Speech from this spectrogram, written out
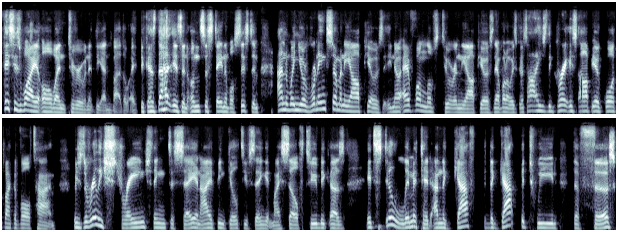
This is why it all went to ruin at the end, by the way, because that is an unsustainable system. And when you're running so many RPOs, you know, everyone loves to run the RPOs and everyone always goes, oh, he's the greatest RPO quarterback of all time, which is a really strange thing to say. And I've been guilty of saying it myself too, because it's still limited. And the gap, the gap between the first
